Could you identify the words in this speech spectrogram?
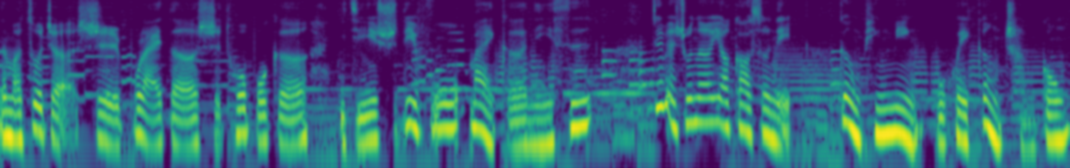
那么作者是布莱德·史托伯格以及史蒂夫·麦格尼斯。这本书呢，要告诉你，更拼命不会更成功。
